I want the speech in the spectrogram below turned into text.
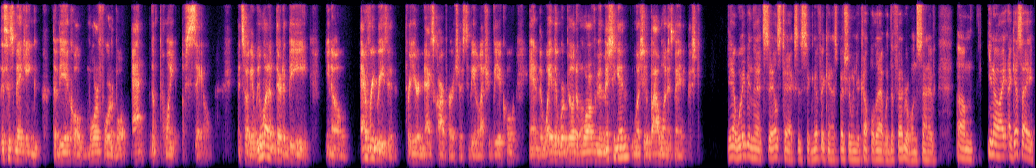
This is making the vehicle more affordable at the point of sale. And so again, we want there to be, you know, every reason for your next car purchase to be an electric vehicle. And the way that we're building more of them in Michigan, we want you to buy one that's made in Michigan. Yeah, waiving that sales tax is significant, especially when you couple that with the federal incentive. Um, you know, I, I, guess I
